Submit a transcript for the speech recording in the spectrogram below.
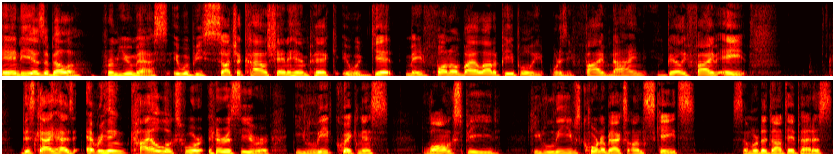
Andy Isabella from UMass. It would be such a Kyle Shanahan pick. It would get made fun of by a lot of people. What is he, five nine? He's barely five eight. This guy has everything Kyle looks for in a receiver elite quickness, long speed. He leaves cornerbacks on skates, similar to Dante Pettis.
